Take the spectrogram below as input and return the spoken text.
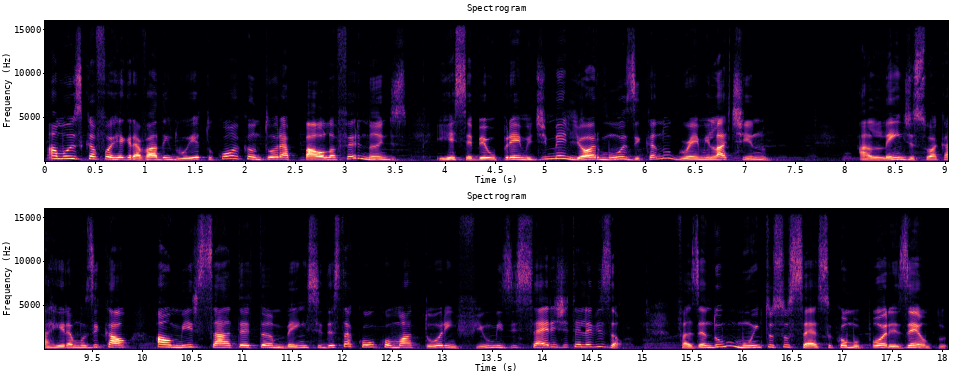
a música foi regravada em dueto com a cantora Paula Fernandes e recebeu o prêmio de melhor música no Grammy Latino. Além de sua carreira musical, Almir Sater também se destacou como ator em filmes e séries de televisão, fazendo muito sucesso, como, por exemplo,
